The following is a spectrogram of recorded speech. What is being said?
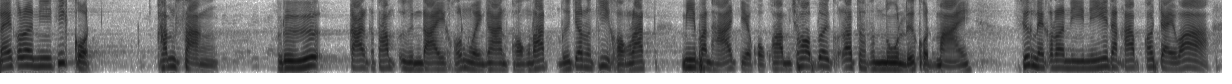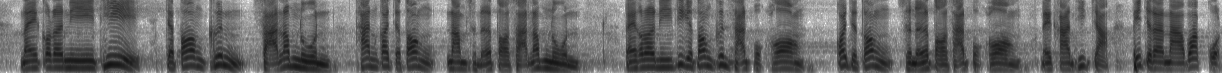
ในกรณีที่กฎคำสั่ง หรือการกระทำอื่นใดของหน่วยงานของรัฐ หรือเจ้าหน้าที่ของรัฐ มีปัญหาเกี่ยวกับความชอบด้วยรัฐธรรมนูญหรือกฎหมาย ซึ่งในกรณีนี้นะครับเข้าใจว่าในกรณีที่จะต้องขึ้นศาลรัฐมนูญท่านก็จะต้องนำเสนอต่อศาลรัฐมนูญ ในกรณีที่จะต้องขึ้นศาลปกครอง ก็จะต้องเสนอต่อศาลปกครอง ในการที่จะพิจารณาว่ากฎ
